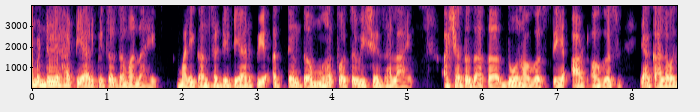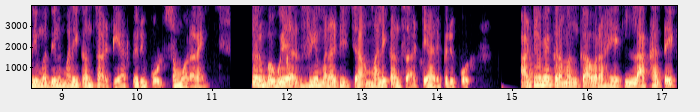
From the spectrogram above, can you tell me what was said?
मंडळी हा टी आर पीचा जमाना आहे. मालिकांसाठी टी आर पी अत्यंत महत्त्वाचा विषय झाला आहे. अशातच आता दोन ऑगस्ट ते आठ ऑगस्ट या कालावधीमधील मालिकांचा टी आर पी रिपोर्ट समोर आहे तर बघूया झी मराठीच्या मालिकांचा टी आर पी रिपोर्ट. आठव्या क्रमांकावर आहे लाखात एक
